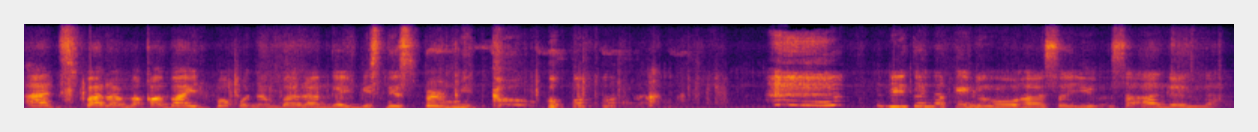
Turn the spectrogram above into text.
ads para makabayad po ko ng barangay business permit ko. Dito na kinuha sa sa ano na.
